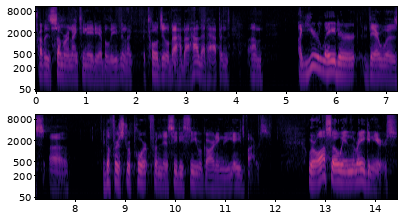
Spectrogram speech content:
probably the summer of 1980, I believe, and I, I told you about, about how that happened. Um, a year later, there was uh, the first report from the CDC regarding the AIDS virus. We're also in the Reagan years.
